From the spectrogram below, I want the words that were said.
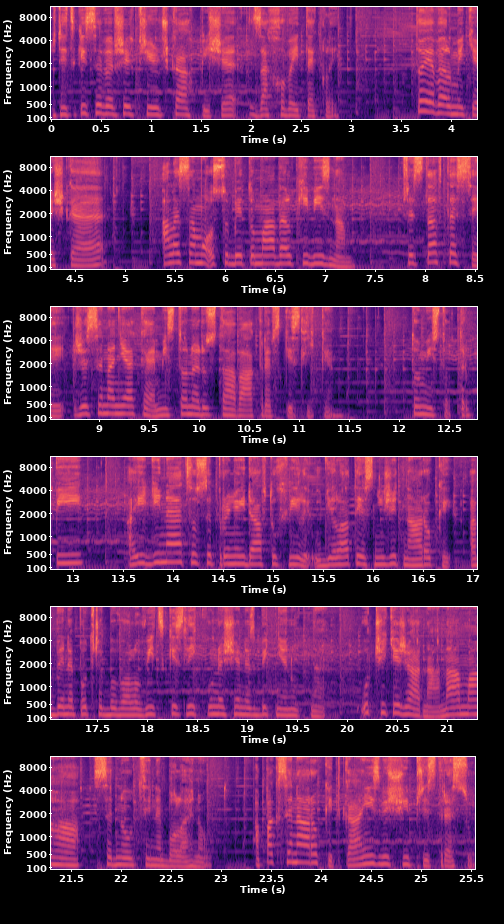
Vždycky se ve všech příručkách píše zachovejte klid. To je velmi těžké, ale samo o sobě to má velký význam. Představte si, že se na nějaké místo nedostává krev s kyslíkem. To místo trpí a jediné, co se pro něj dá v tu chvíli udělat, je snížit nároky, aby nepotřebovalo víc kyslíku, než je nezbytně nutné. Určitě žádná námaha, sednout si nebo lehnout. A pak se nároky tkání zvyšují při stresu.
